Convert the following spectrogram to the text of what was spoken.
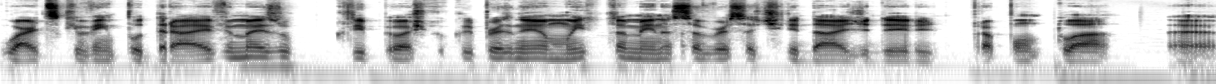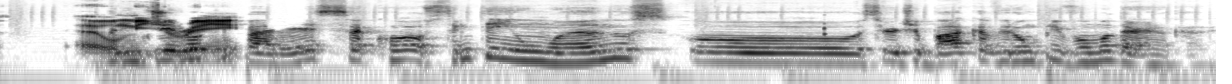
guards que vêm pro drive, mas o Clip, eu acho que o Clippers ganha muito também nessa versatilidade dele para pontuar. É, É, o mid-range. que pareça, com aos 31 anos, o Serge Ibaka virou um pivô moderno, cara.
